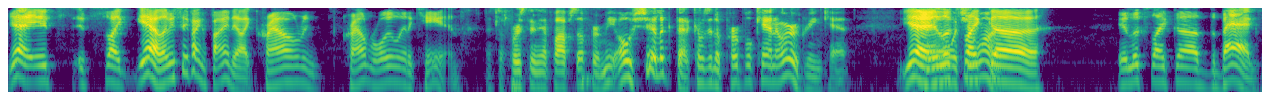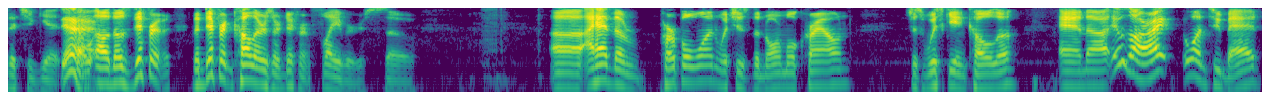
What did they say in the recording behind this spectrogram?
Yeah, it's it's like yeah. Let me see if I can find it. Like Crown and Crown Royal in a can. That's the first thing that pops up for me. Oh shit! Look at that. It comes in a purple can or a green can. Yeah, it looks like uh it looks like uh the bags that you get. Yeah. So, oh, those different the different colors are different flavors. So uh I had the purple one, which is the normal crown, just whiskey and cola. And uh it was all right. It wasn't too bad.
